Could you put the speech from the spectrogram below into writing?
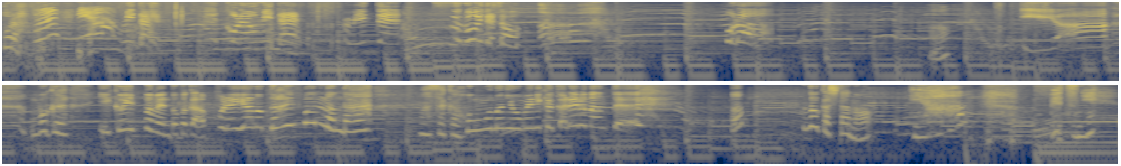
ほら。え？いや僕イクイップメントとかプレイヤーの大ファンなんだ。まさか本物にお目にかかれるなんて。あ？どうかしたの？いや別に。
